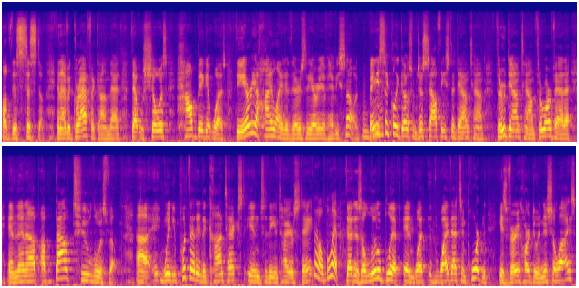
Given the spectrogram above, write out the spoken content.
of this system. And I have a graphic on that that will show us how big it was. The area highlighted there is the area of heavy snow. It basically goes from just southeast of downtown, through downtown, through Arvada, and then up about to Louisville. Uh, it- when you put that into context into the entire state, Little blip. that is a little blip, and what why that's important is very hard to initialize.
